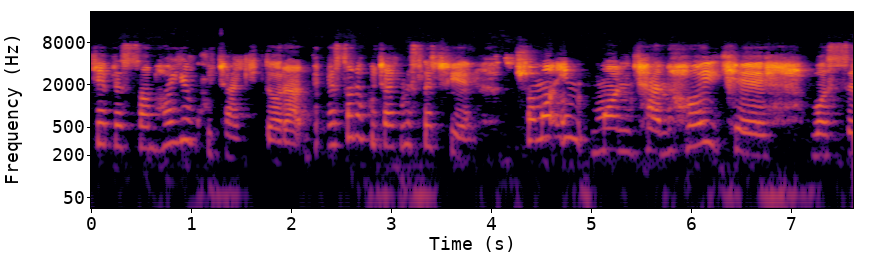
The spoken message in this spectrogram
که پستانهای کوچک دارن. پستان کوچک مثل چیه؟ شما این مانکنهایی که واسه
